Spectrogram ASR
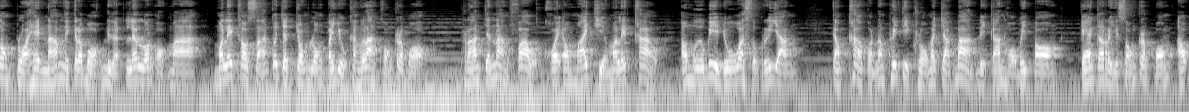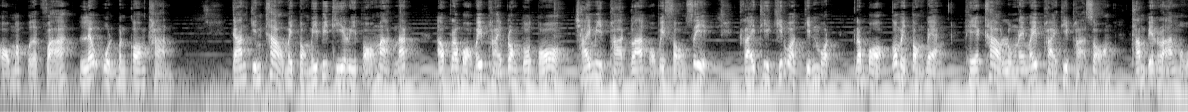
ต้องปล่อยให้น้ำในกระบอกเดือดแล้วล้นออกมา เมล็ดข้าวสารก็จะจมลงไปอยู่ข้างล่างของกระบอก พรานจะนั่งเฝ้าคอยเอาไม้เขี่ยเมล็ดข้าว เอามือบี้ดูว่าสุกหรือยัง กับข้าวกับน้ำพริกที่โขลมาจากบ้านด้วยการห่อใบตอง แกงกะหรี่สองกระป๋องเอาออกมาเปิดฝาแล้วอุ่นบนกองถ่าน การกินข้าวไม่ต้องมีพิธีรีตองมากนักเอากระบอกไม้ไผ่ปล้องโตๆใช้มีดผ่ากลางออกไปสองซีก ใครที่คิดว่ากินหมด กระบอกก็ไม่ต้องแบ่ง เทข้าวลงในไม้ไผ่ที่ผ่าสองทำเป็นรางหมู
